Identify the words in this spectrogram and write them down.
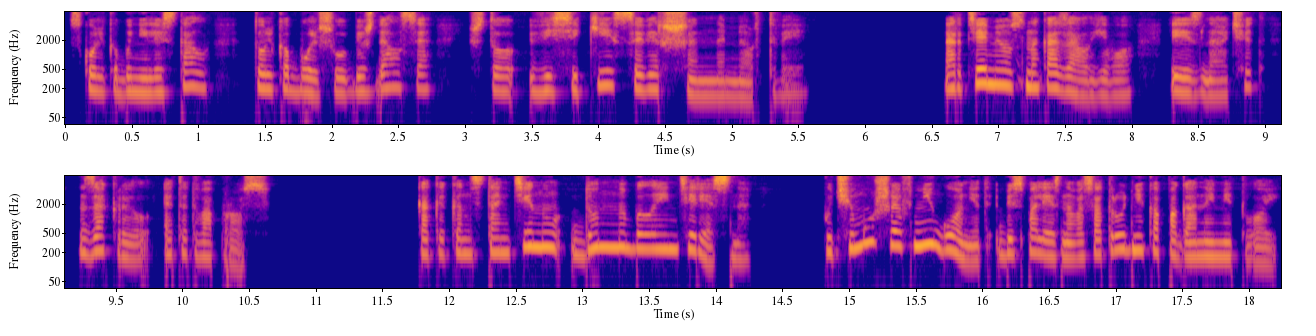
Сколько бы ни листал, только больше убеждался, что висяки совершенно мертвые. Артемиус наказал его и, значит, закрыл этот вопрос. Как и Константину, Донна было интересно, почему шеф не гонит бесполезного сотрудника поганой метлой.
